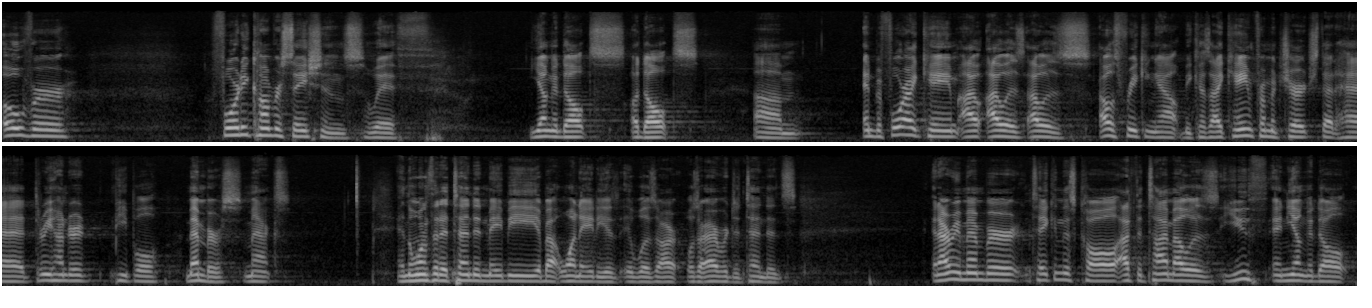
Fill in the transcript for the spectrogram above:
over 40 conversations with young adults, adults, um, and before I came, I, I, was, I, was, I was freaking out because I came from a church that had 300 people, members max. And the ones that attended maybe about 180 it was our, was our average attendance. And I remember taking this call. At the time, I was youth and young adult,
